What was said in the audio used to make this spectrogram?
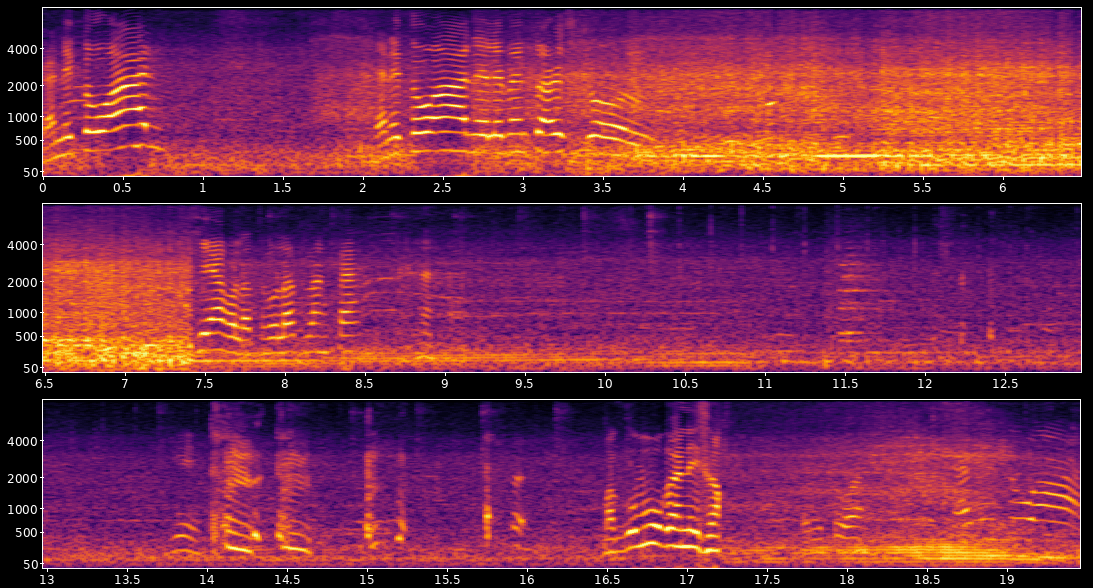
Kanituan. Kanituan Elementary School. Siya, hulat-hulat lang ta. Sige. Mag-ubo gani sa Kanituan. Kanituan.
